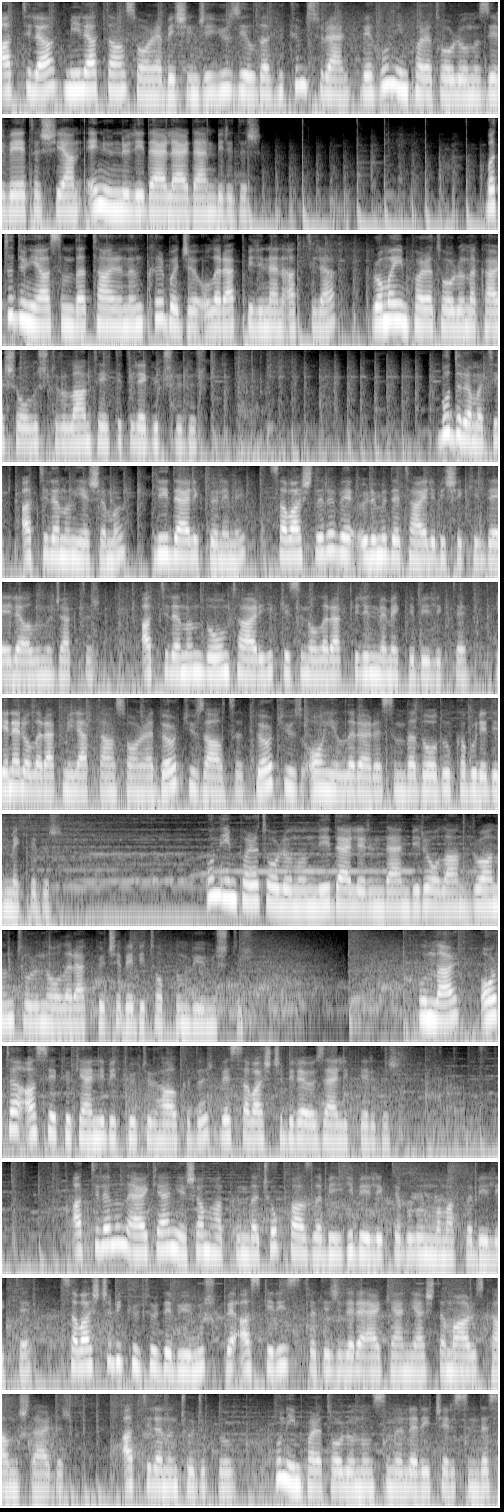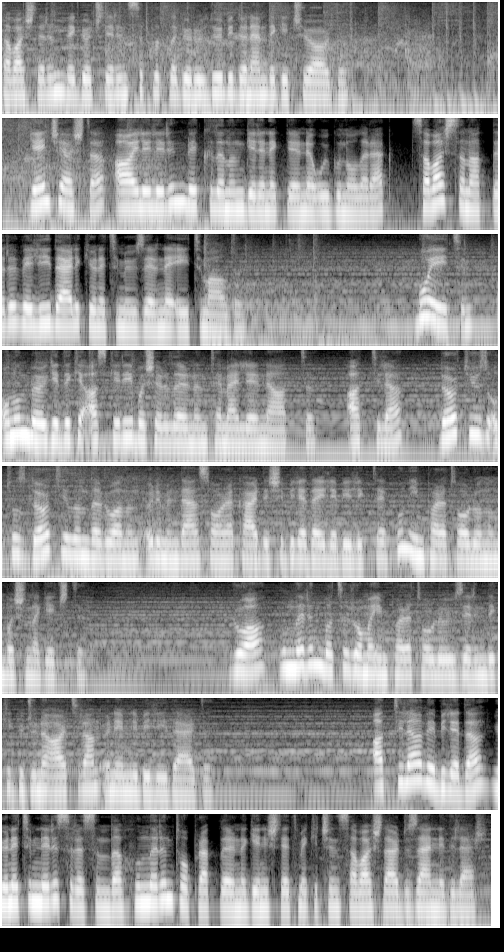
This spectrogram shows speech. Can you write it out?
Attila, milattan sonra 5. yüzyılda hüküm süren ve Hun İmparatorluğunu zirveye taşıyan en ünlü liderlerden biridir. Batı dünyasında Tanrı'nın kırbacı olarak bilinen Attila, Roma İmparatorluğu'na karşı oluşturulan tehdit ile güçlüdür. Bu dramatik, Attila'nın yaşamı, liderlik dönemi, savaşları ve ölümü detaylı bir şekilde ele alınacaktır. Attila'nın doğum tarihi kesin olarak bilinmemekle birlikte, genel olarak milattan sonra 406-410 yılları arasında doğduğu kabul edilmektedir. Hun İmparatorluğu'nun liderlerinden biri olan Ruan'ın torunu olarak göçebe bir toplum büyümüştür. Hunlar, Orta Asya kökenli bir kültür halkıdır ve savaşçı bire özellikleridir. Attila'nın erken yaşam hakkında çok fazla bilgi birlikte bulunmamakla birlikte, savaşçı bir kültürde büyümüş ve askeri stratejilere erken yaşta maruz kalmışlardır. Attila'nın çocukluğu, Hun İmparatorluğu'nun sınırları içerisinde savaşların ve göçlerin sıklıkla görüldüğü bir dönemde geçiyordu. Genç yaşta, ailelerin ve klanın geleneklerine uygun olarak, savaş sanatları ve liderlik yönetimi üzerine eğitim aldı. Bu eğitim, onun bölgedeki askeri başarılarının temellerini attı. Attila, 434 yılında Ruan'ın ölümünden sonra kardeşi Bileda ile birlikte Hun İmparatorluğu'nun başına geçti. Rua, Hunların Batı Roma İmparatorluğu üzerindeki gücünü artıran önemli bir liderdi. Attila ve Bileda, yönetimleri sırasında Hunların topraklarını genişletmek için savaşlar düzenlediler.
